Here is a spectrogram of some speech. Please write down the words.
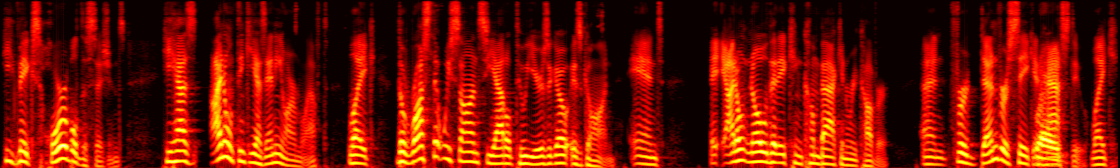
He makes horrible decisions. He has, I don't think he has any arm left. Like the Russ that we saw in Seattle two years ago is gone. And I don't know that it can come back and recover. And for Denver's sake, it right. has to. Like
